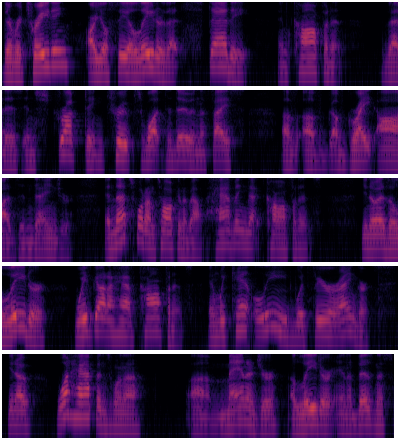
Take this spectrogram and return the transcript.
they're retreating, or you'll see a leader that's steady and confident that is instructing troops what to do in the face of, of, of great odds and danger. And that's what I'm talking about, having that confidence. You know, as a leader, we've got to have confidence, and we can't lead with fear or anger. You know, what happens when a, a manager, a leader in a business,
